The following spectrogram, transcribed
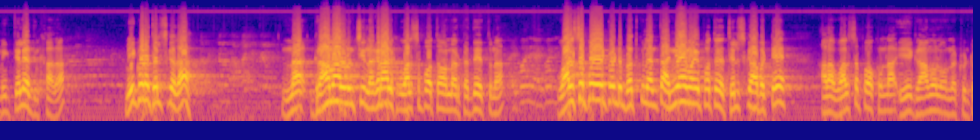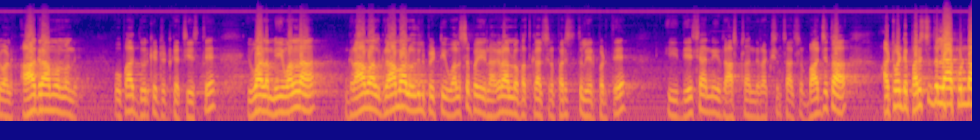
మీకు తెలియదు కాదా? మీకు కూడా తెలుసు కదా? నా గ్రామాల నుంచి నగరాలకు వలసపోతా ఉన్నారు పెద్ద ఎత్తున. వలసపోయేటువంటి బ్రతుకులు ఎంత అన్యాయం అయిపోతాయో తెలుసు కాబట్టే అలా వలసపోకుండా ఏ గ్రామంలో ఉన్నటువంటి వాళ్ళకి ఆ గ్రామంలోనే ఉపాధి దొరికేటట్టుగా చేస్తే ఇవాళ మీ వలన గ్రామాలు గ్రామాలు వదిలిపెట్టి వలసపోయి నగరాల్లో బతకాల్సిన పరిస్థితులు ఏర్పడితే ఈ దేశాన్ని రాష్ట్రాన్ని రక్షించాల్సిన బాధ్యత అటువంటి పరిస్థితులు లేకుండా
